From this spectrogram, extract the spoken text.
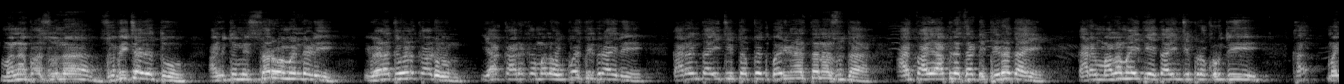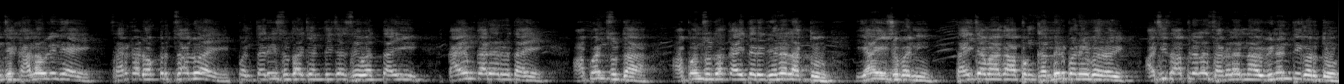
मनापासून शुभेच्छा देतो. आणि तुम्ही सर्व मंडळी वेळात वेळ काढून या कार्यक्रमाला उपस्थित राहिले. कारण ताईची तब्येत बरी नसताना सुद्धा आज ताई आपल्यासाठी फिरत आहे. कारण मला माहिती आहे ताईंची प्रकृती खा म्हणजे खालावलेली आहे. सारखा डॉक्टर चालू आहे. पण तरी सुद्धा जनतेच्या सेवेत ताई कायम कार्यरत आहे. आपण सुद्धा आपण सुद्धा काहीतरी देणं लागतो. या हिशोबाने ताईच्या मागे आपण खंबीरपणे उभे अशीच आपल्याला सगळ्यांना विनंती करतो.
